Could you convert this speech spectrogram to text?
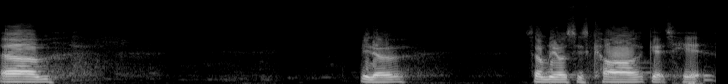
um, you know, somebody else's car gets hit.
